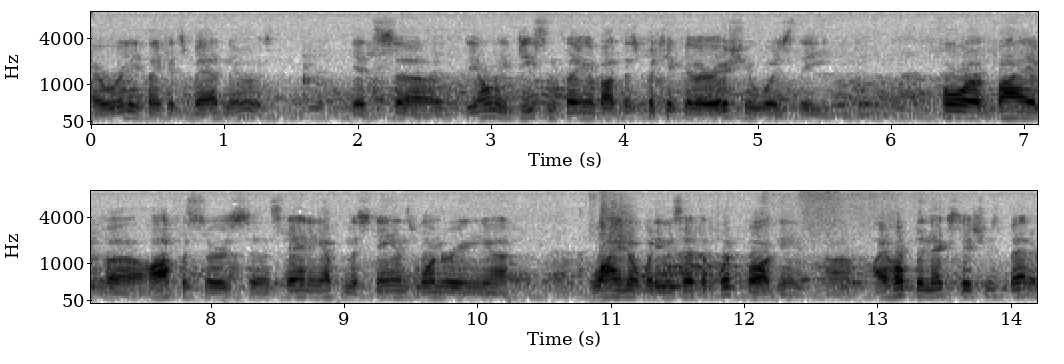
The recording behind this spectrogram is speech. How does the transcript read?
I really think it's bad news. It's uh, the only decent thing about this particular issue was the four or five uh, officers uh, standing up in the stands wondering uh, why nobody was at the football game. Uh, I hope the next issue's better.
